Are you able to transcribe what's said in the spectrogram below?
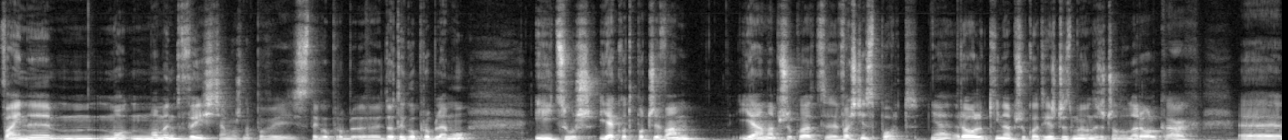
fajny mm, mo- moment wyjścia, można powiedzieć, z tego prob- do tego problemu. I cóż, jak odpoczywam? Ja na przykład e, właśnie sport, nie? Rolki na przykład, jeżdżę z moją narzeczoną na rolkach, e,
